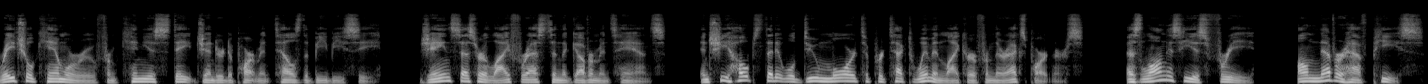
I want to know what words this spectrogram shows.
Rachel Kamwaru from Kenya's State Gender Department tells the BBC. Jane says her life rests in the government's hands, and she hopes that it will do more to protect women like her from their ex-partners. As long as he is free, I'll never have peace,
